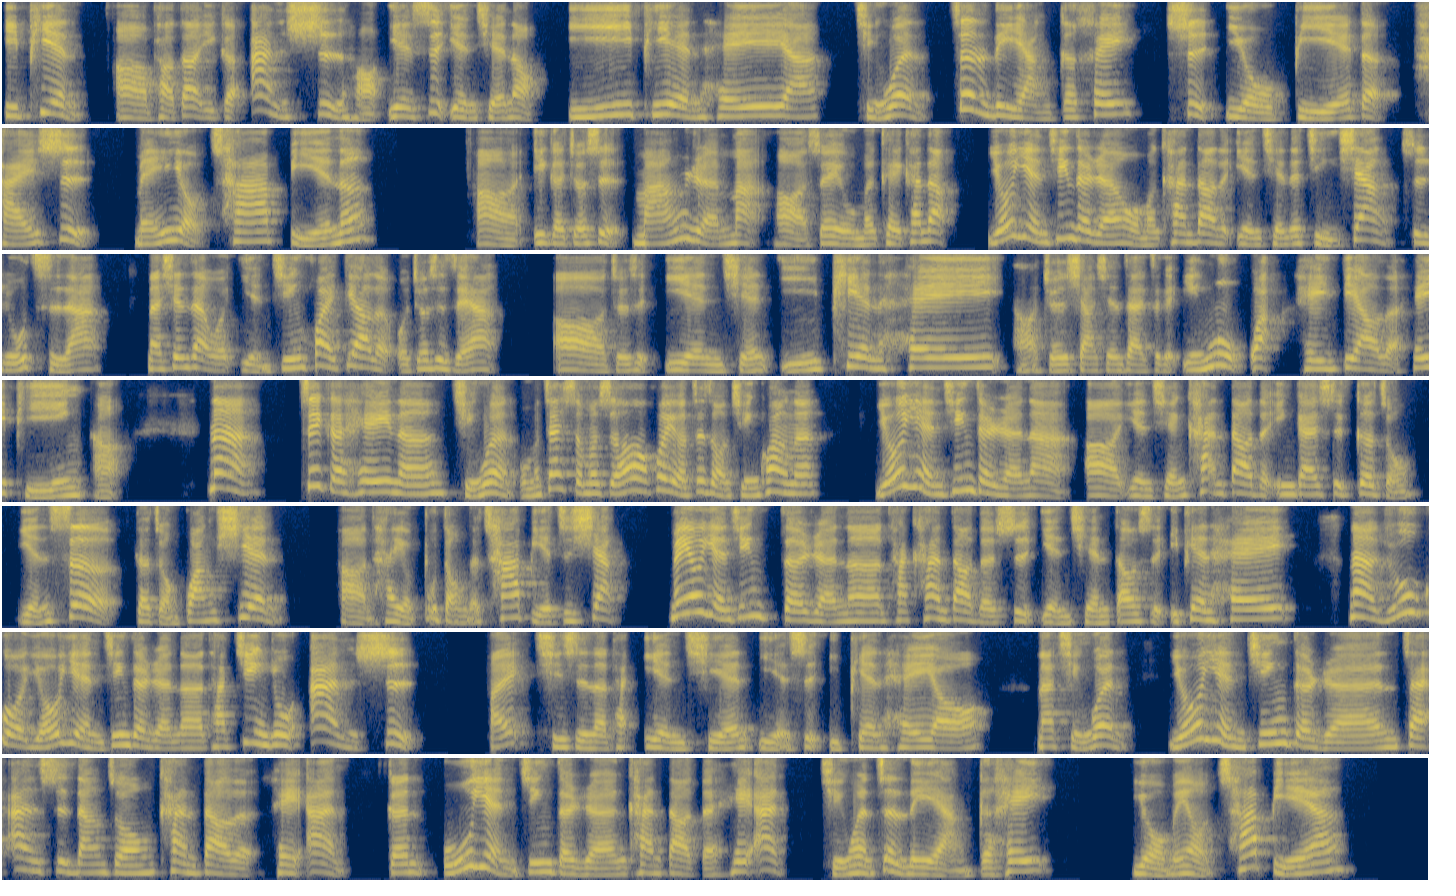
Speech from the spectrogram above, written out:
一片啊，跑到一个暗室哈，也是眼前哦。一片黑呀、请问这两个黑是有别的还是没有差别呢？啊，一个就是盲人嘛，啊，所以我们可以看到有眼睛的人，我们看到的眼前的景象是如此啊。那现在我眼睛坏掉了，我就是怎样？哦，就是眼前一片黑啊，就是像现在这个荧幕哇，黑掉了，黑屏啊，那。这个黑呢？请问我们在什么时候会有这种情况呢？有眼睛的人啊，啊，眼前看到的应该是各种颜色、各种光线，啊，它有不同的差别之相。没有眼睛的人呢，他看到的是眼前都是一片黑。那如果有眼睛的人呢，他进入暗室，哎，其实呢，他眼前也是一片黑哦。那请问？有眼睛的人在暗室当中看到了黑暗，跟无眼睛的人看到的黑暗，请问这两个黑有没有差别啊？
